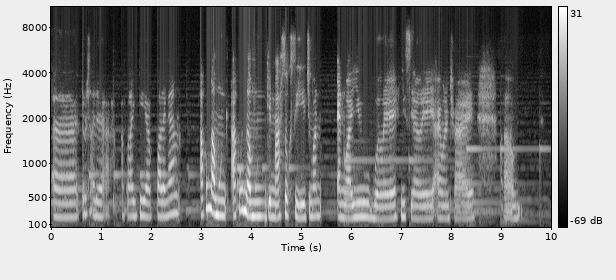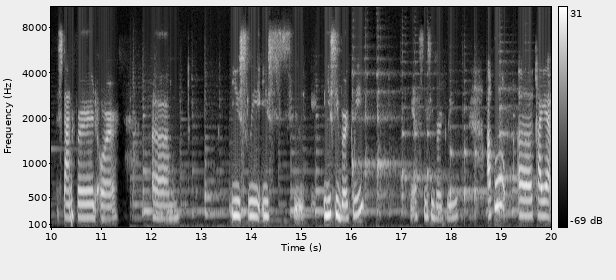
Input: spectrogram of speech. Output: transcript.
Uh, terus ada apa lagi ya? Palingan aku nggak mungkin aku nggak mungkin masuk sih, cuman NYU boleh, UCLA I want to try, um, Stanford or um, UC, UC, UC Berkeley. Yes, UC Berkeley. Aku uh, kayak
